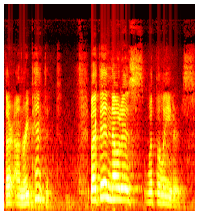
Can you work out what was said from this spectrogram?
They're unrepentant. But then notice with the leaders.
